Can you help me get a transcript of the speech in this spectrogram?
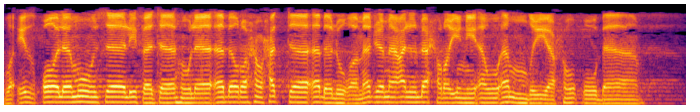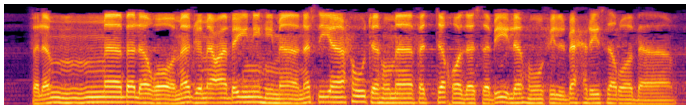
وَإِذْ قَالَ مُوسَى لِفَتَاهُ لَا أَبْرَحُ حَتَّى أَبْلُغَ مَجْمَعَ الْبَحْرَيْنِ أَوْ أَمْضِيَ حُقُبًا. فَلَمَّا بَلَغَا مَجْمَعَ بَيْنِهِمَا نَسِيَا حُوتَهُمَا فَاتَّخَذَ سَبِيلَهُ فِي الْبَحْرِ سَرَبًا.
